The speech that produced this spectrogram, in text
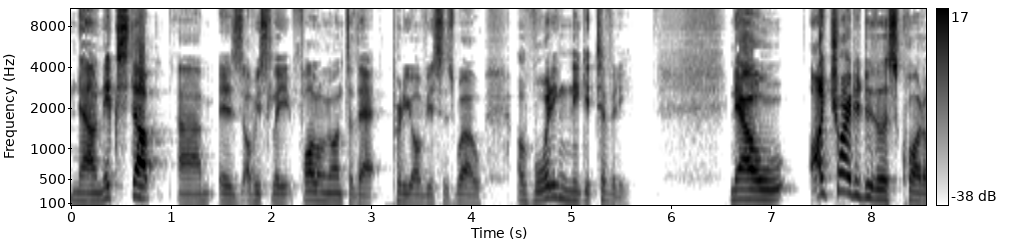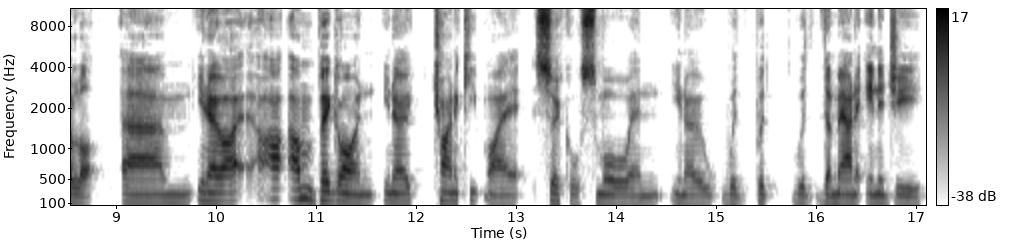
Now, next up um, is obviously following on to that, pretty obvious as well, avoiding negativity. Now, I try to do this quite a lot. Um, you know, I, I am big on you know trying to keep my circle small, and you know with with with the amount of energy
